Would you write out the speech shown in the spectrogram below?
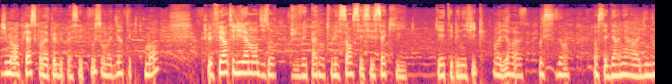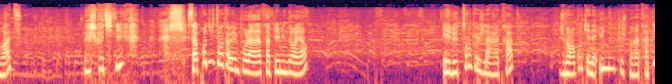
Je mets en place ce qu'on appelle le passé pouce, on va dire techniquement je le fais intelligemment, disons. Je ne vais pas dans tous les sens et c'est ça qui, a été bénéfique, on va dire, euh, aussi dans, cette dernière euh, ligne droite. Là, je continue. Ça prend du temps quand même pour la rattraper, mine de rien. Et le temps que je la rattrape, je me rends compte qu'il y en a une que je peux rattraper.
